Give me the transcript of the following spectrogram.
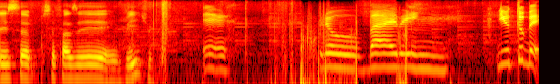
Isso aí pra você fazer vídeo. É. Pro Baren youtuber.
